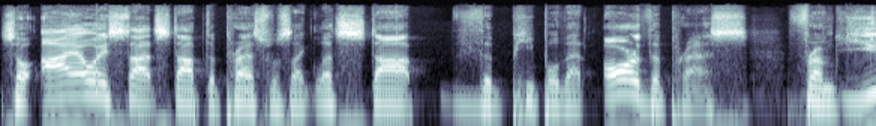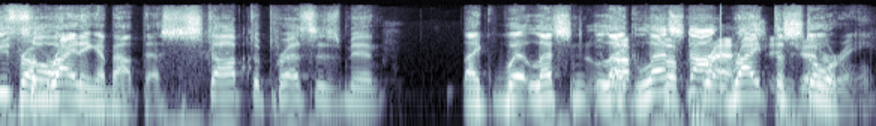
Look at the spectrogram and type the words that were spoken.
So I always thought stop the press was like let's stop the people that are the press from You from writing about this. Stop the presses meant Like let's like let's not write the story general.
